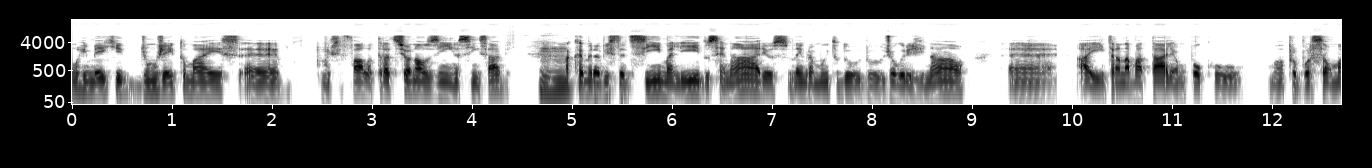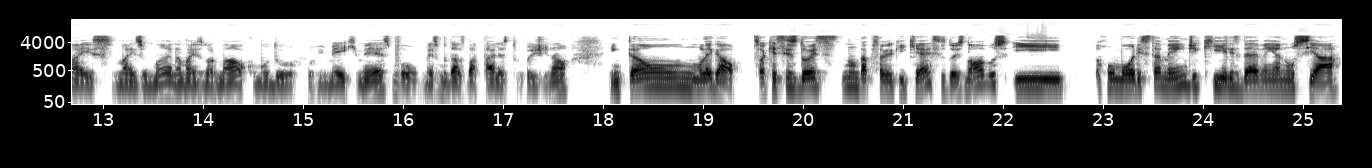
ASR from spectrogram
um remake de um jeito mais, é, como se fala, tradicionalzinho, assim, sabe? Uhum. A câmera vista de cima ali, dos cenários, lembra muito do, do jogo original. É, aí entrar na batalha é um pouco uma proporção mais, mais humana, mais normal, como do, do, remake mesmo, ou mesmo das batalhas do original. Então, legal. Só que esses dois não dá pra saber o que, que é, esses dois novos, e rumores também de que eles devem anunciar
